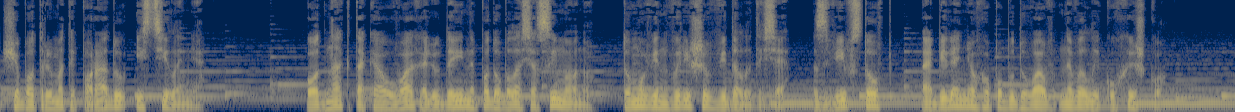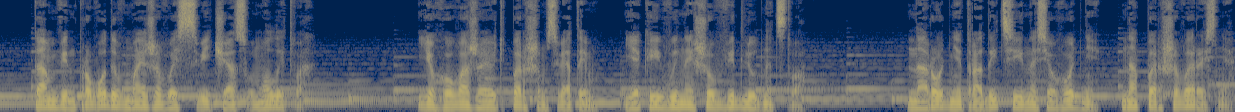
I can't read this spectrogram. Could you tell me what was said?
щоб отримати пораду і зцілення. Однак така увага людей не подобалася Симеону, тому він вирішив віддалитися, звів стовп, а біля нього побудував невелику хишку. Там він проводив майже весь свій час у молитвах. Його вважають першим святим, який винайшов відлюдництво. Народні традиції на сьогодні, на 1 вересня.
